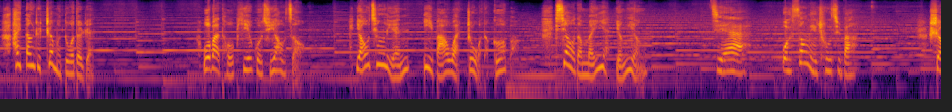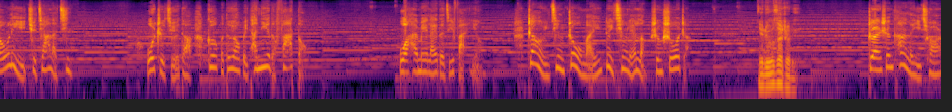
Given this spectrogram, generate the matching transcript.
还当着这么多的人？我把头撇过去要走，姚青莲一把挽住我的胳膊，笑得眉眼盈盈：“姐，我送你出去吧。”手里却加了劲，我只觉得胳膊都要被他捏得发抖。我还没来得及反应，赵雨静皱眉对青莲冷声说着：“你留在这里。”转身看了一圈，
